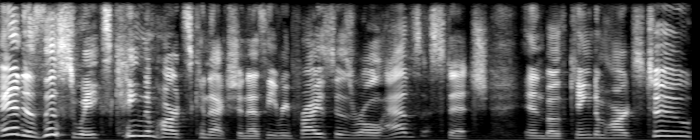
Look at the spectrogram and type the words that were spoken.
and is this week's Kingdom Hearts connection as he reprised his role as Stitch in both Kingdom Hearts 2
